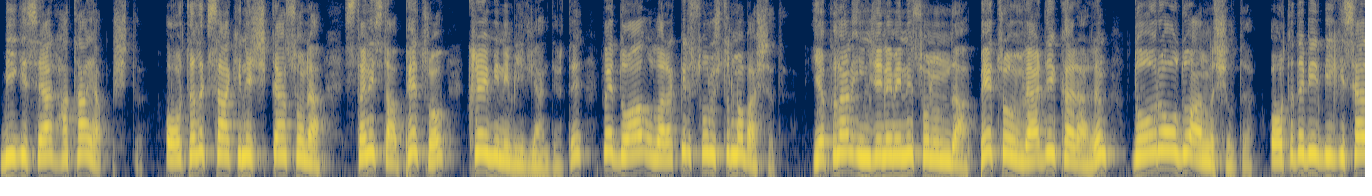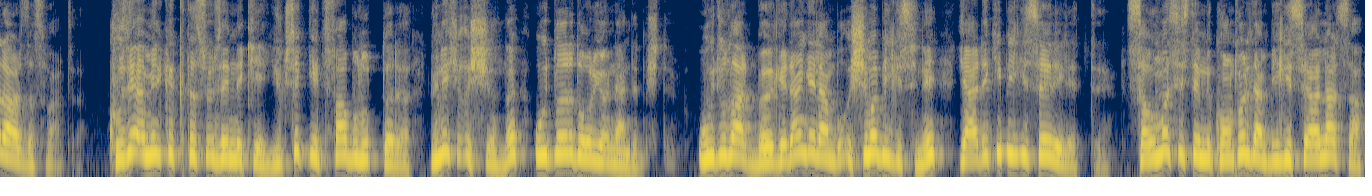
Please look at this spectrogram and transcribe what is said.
Bilgisayar hata yapmıştı. Ortalık sakinleştikten sonra Stanislav Petrov Kremlin'i bilgilendirdi ve doğal olarak bir soruşturma başladı. Yapılan incelemenin sonunda Petrov'un verdiği kararın doğru olduğu anlaşıldı. Ortada bir bilgisayar arızası vardı. Kuzey Amerika kıtası üzerindeki yüksek irtifa bulutları güneş ışığını uydulara doğru yönlendirmişti. Uydular bölgeden gelen bu ışıma bilgisini yerdeki bilgisayara iletti. Savunma sistemini kontrol eden bilgisayarlarsa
